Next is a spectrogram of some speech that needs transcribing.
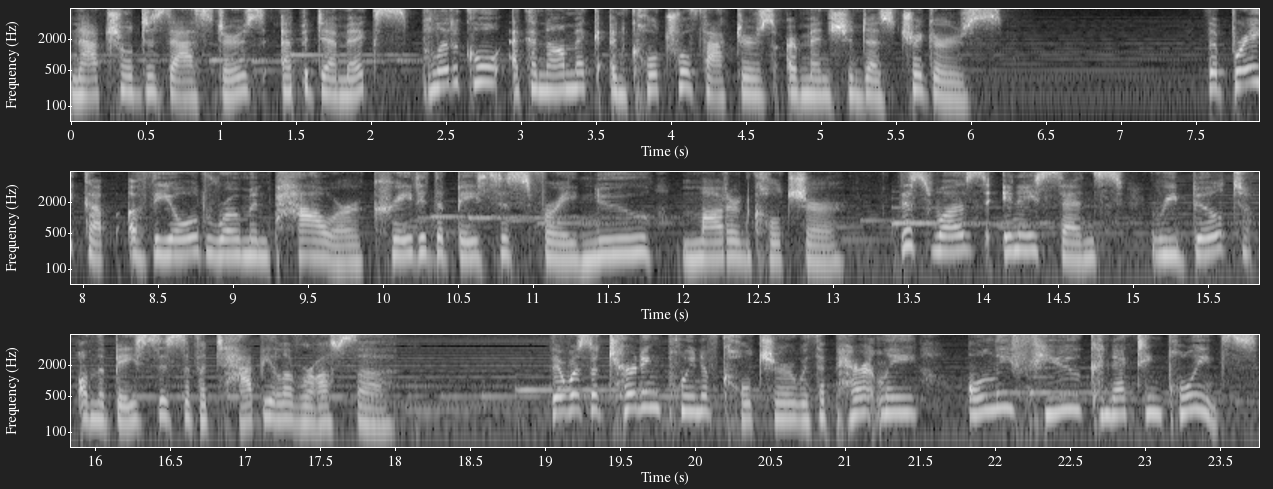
Natural disasters, epidemics, political, economic, and cultural factors are mentioned as triggers. The breakup of the old Roman power created the basis for a new, modern culture. This was, in a sense, rebuilt on the basis of a tabula rasa. There was a turning point of culture with apparently only few connecting points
